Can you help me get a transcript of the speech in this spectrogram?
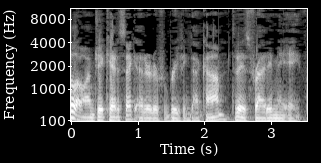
Hello, I'm Jake Katasek, editor for Briefing.com. Today is Friday, May 8th.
